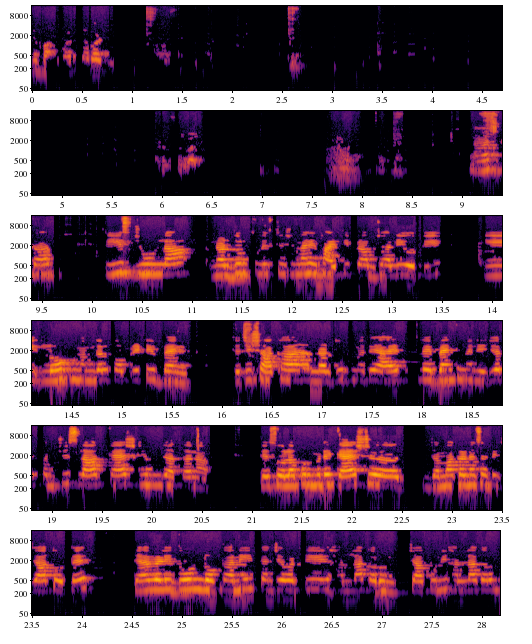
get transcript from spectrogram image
घेतो नमस्कार. तीस जूनला नळदूर पोलीस स्टेशनला ही माहिती प्राप्त झाली होती की लोक मंगल कॉपरेटिव्ह बँक त्याची शाखा नळदूरमध्ये आहे. तिथले बँक मॅनेजर पंचवीस लाख कॅश घेऊन जाताना ते सोलापूरमध्ये कॅश जमा करण्यासाठी जात होते. त्यावेळी दोन लोकांनी त्यांच्यावरती हल्ला करून चाकूनी हल्ला करून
